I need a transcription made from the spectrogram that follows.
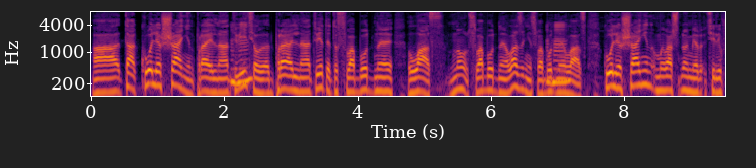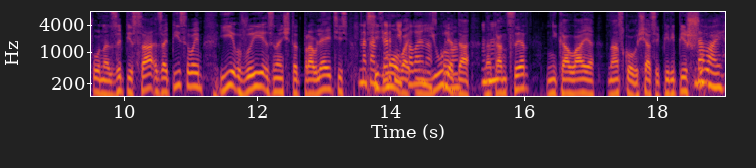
А, так, Коля Шанин правильно ответил. Угу. Правильный ответ это свободный лаз. Ну, свободная лаза, не свободный угу. лаз. Коля Шанин, мы ваш номер телефона записа, записываем, и вы, значит, отправляетесь на 7 июля да, угу. на концерт Николая Носкова. Сейчас я перепишу Давай.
